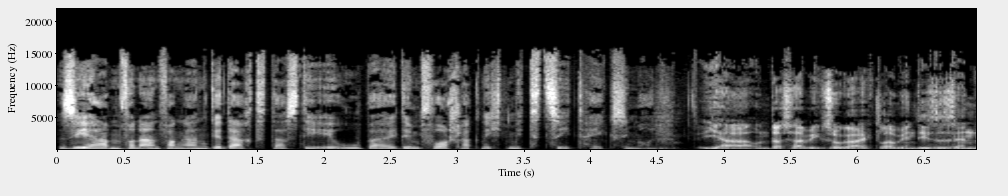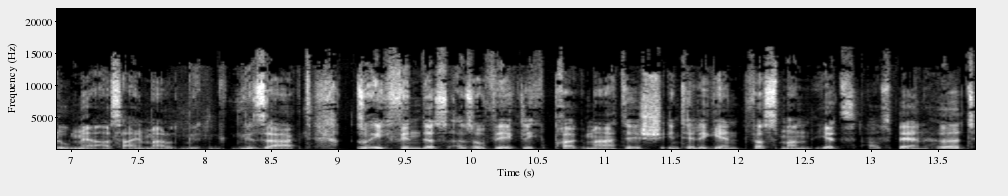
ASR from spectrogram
Sie haben von Anfang an gedacht, dass die EU bei dem Vorschlag nicht mitzieht, Heik Simon. Ja, und das habe ich sogar, ich glaube, in dieser Sendung mehr als einmal gesagt. Also ich finde es also wirklich pragmatisch, intelligent, was man jetzt aus Bern hört,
